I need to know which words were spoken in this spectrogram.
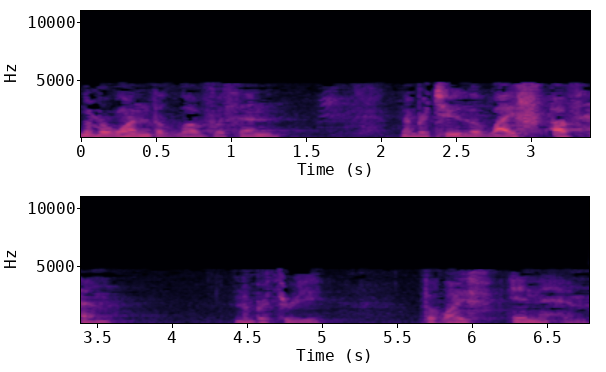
Number one, the love within. Number two, the life of Him. Number three, the life in Him.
